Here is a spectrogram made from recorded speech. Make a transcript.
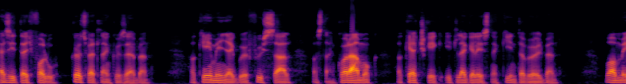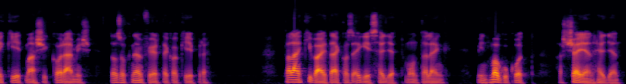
Ez itt egy falu, közvetlen közelben. A kéményekből füsszál, aztán karámok, a kecskék itt legelésznek kint a völgyben. Van még két másik karám is, de azok nem fértek a képre. Talán kiválták az egész hegyet, mondta Leng, mint maguk ott, a Sejen hegyen.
